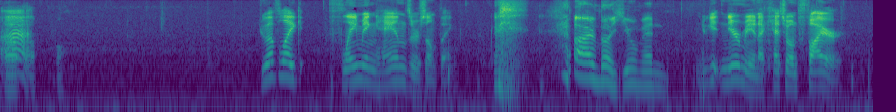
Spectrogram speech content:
Ah! uh, oh. You have like flaming hands or something. I'm the human. You get near me and I catch on fire.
